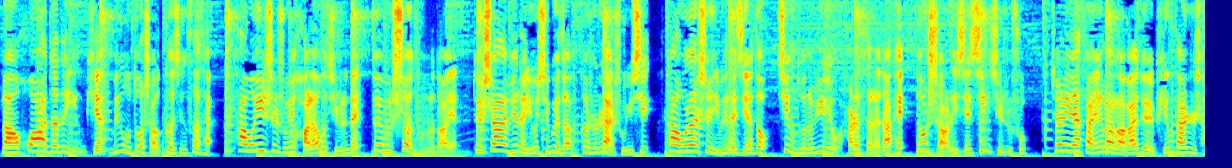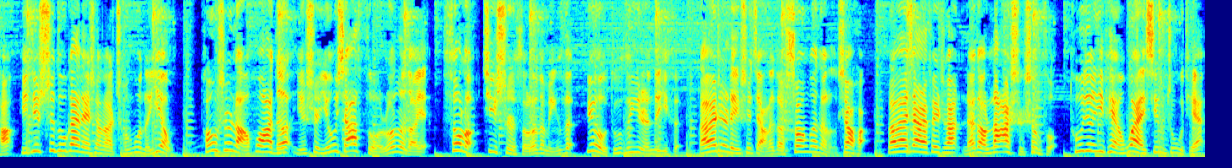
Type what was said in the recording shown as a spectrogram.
朗霍华德的影片没有多少个性色彩。他唯一是属于好莱坞体制内最为顺从的导演，对商业片的游戏规则更是烂熟于心。但无论是影片的节奏、镜头的运用，还是色彩搭配，都少了一些新奇之处。这里也反映了老白对平凡日常以及师徒概念上的成功的业务。同时，朗霍华德也是游侠索罗的导演，Solo 既是索罗的名字，又有独自一人的意思。老白这里是讲了个双关的冷笑话。老白驾着飞船来到拉屎圣所，途径一片外星植物田，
